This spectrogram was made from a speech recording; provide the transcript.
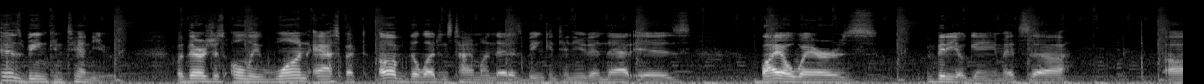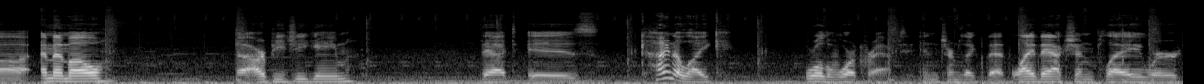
is being continued. But there's just only one aspect of the Legends timeline that is being continued, and that is BioWare's video game. It's a, uh, MMO uh, RPG game that is kind of like World of Warcraft in terms like that live action play where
